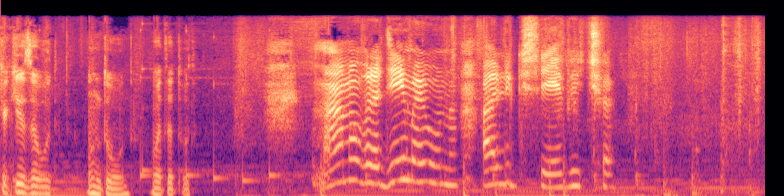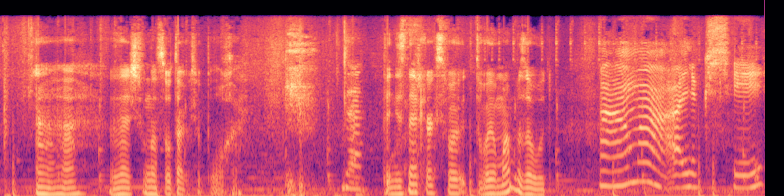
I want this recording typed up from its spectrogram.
Как ее зовут? Он то он, вот этот вот. Мама Владимировна Алексеевича. Ага, значит, у нас вот так все плохо. Да. Ты не знаешь, как свою, твою маму зовут? Мама Алексей.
